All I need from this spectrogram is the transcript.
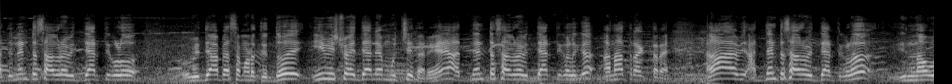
ಹದಿನೆಂಟು ಸಾವಿರ ವಿದ್ಯಾರ್ಥಿಗಳು ವಿದ್ಯಾಭ್ಯಾಸ ಮಾಡುತ್ತಿದ್ದು ಈ ವಿಶ್ವವಿದ್ಯಾಲಯ ಮುಚ್ಚಿದರೆ ಹದಿನೆಂಟು ಸಾವಿರ ವಿದ್ಯಾರ್ಥಿಗಳಿಗೆ ಅನಾಥರಾಗ್ತಾರೆ. ಆ ಹದಿನೆಂಟು ಸಾವಿರ ವಿದ್ಯಾರ್ಥಿಗಳು ನಾವು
